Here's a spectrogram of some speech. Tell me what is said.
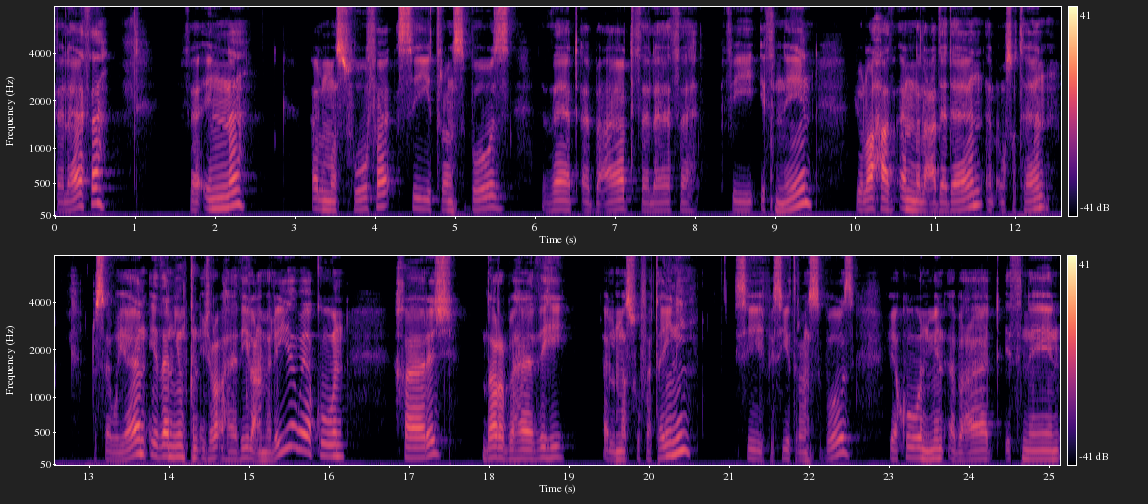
ثلاثة فإن المصفوفة C transpose ذات أبعاد ثلاثة في اثنين. يلاحظ أن العددان الأوسطان متساويان. إذا يمكن إجراء هذه العملية ويكون خارج ضرب هذه المصفوفتين C في C transpose يكون من أبعاد اثنين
